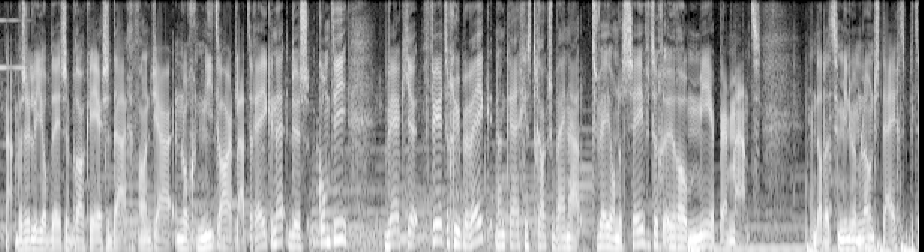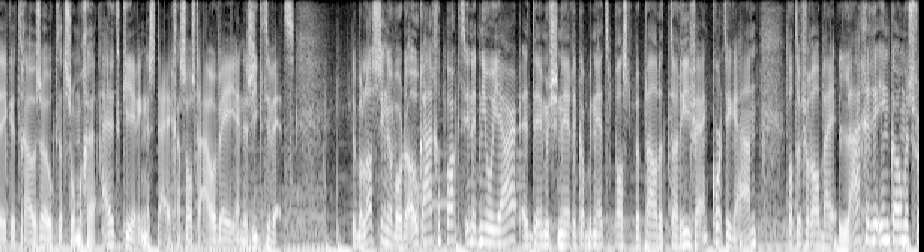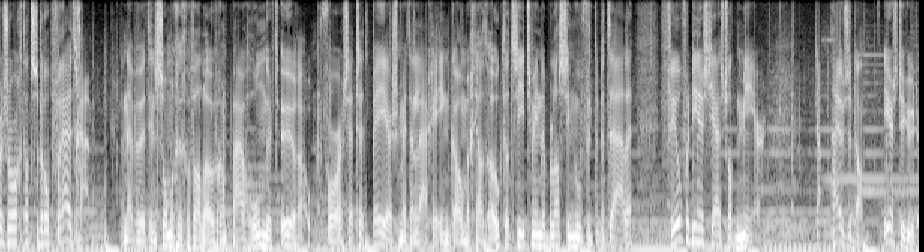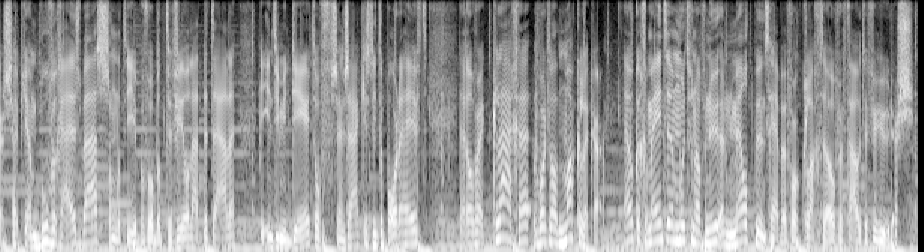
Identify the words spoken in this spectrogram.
Nou, we zullen je op deze brakke eerste dagen van het jaar nog niet te hard laten rekenen. Dus komt-ie. Werk je 40 uur per week, dan krijg je straks bijna 270 euro meer per maand. En dat het minimumloon stijgt, betekent trouwens ook dat sommige uitkeringen stijgen, zoals de AOW en de ziektewet. De belastingen worden ook aangepakt in het nieuwe jaar. Het demissionaire kabinet past bepaalde tarieven en kortingen aan, wat er vooral bij lagere inkomens voor zorgt dat ze erop vooruit gaan. Dan hebben we het in sommige gevallen over een paar honderd euro. Voor ZZP'ers met een lager inkomen geldt ook dat ze iets minder belasting hoeven te betalen. Veel verdieners juist wat meer. Nou, huizen dan. Eerste huurders. Heb je een boevige huisbaas, omdat hij je bijvoorbeeld te veel laat betalen, je intimideert of zijn zaakjes niet op orde heeft? Daarover klagen wordt wat makkelijker. Elke gemeente moet vanaf nu een meldpunt hebben voor klachten over foute verhuurders.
